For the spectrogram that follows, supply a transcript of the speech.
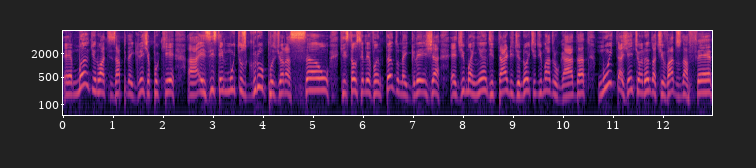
é, mande no WhatsApp da igreja, porque ah, existem muitos grupos de oração que estão se levantando na igreja, é de manhã, de tarde, de noite, de madrugada, muita gente orando ativados na fé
